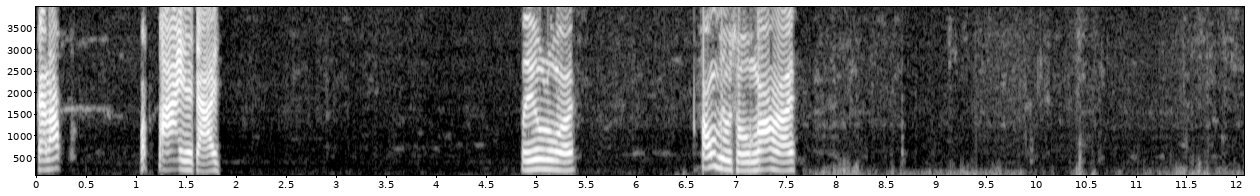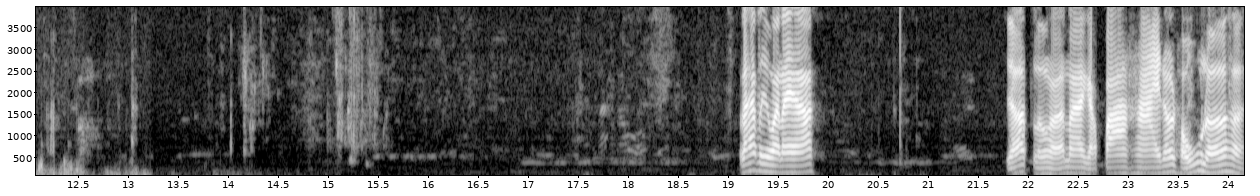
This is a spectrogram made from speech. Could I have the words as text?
cá lóc. Bắp tay rồi trời. Tiêu luôn rồi. Phóng vô xuồng ngon rồi. Lát đi mà này hả? Chết luôn rồi nay gặp ba hai đối thủ nữa thôi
